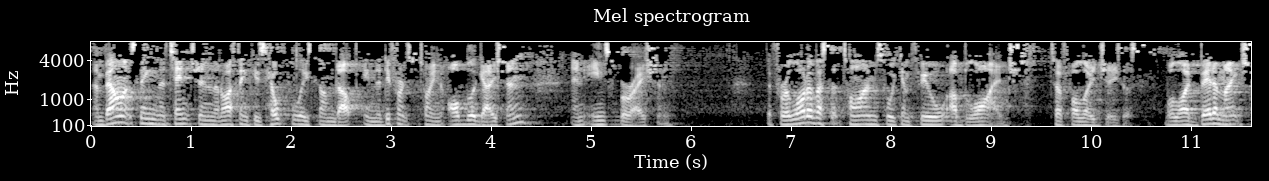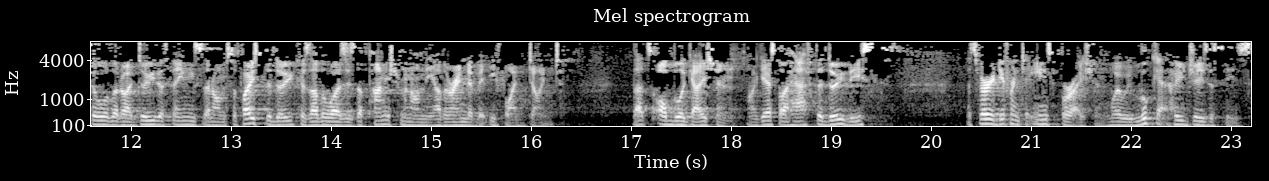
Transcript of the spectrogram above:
and balancing the tension that I think is helpfully summed up in the difference between obligation and inspiration. That for a lot of us at times we can feel obliged to follow Jesus. Well, I'd better make sure that I do the things that I'm supposed to do because otherwise there's a punishment on the other end of it if I don't. That's obligation. I guess I have to do this. It's very different to inspiration, where we look at who Jesus is.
